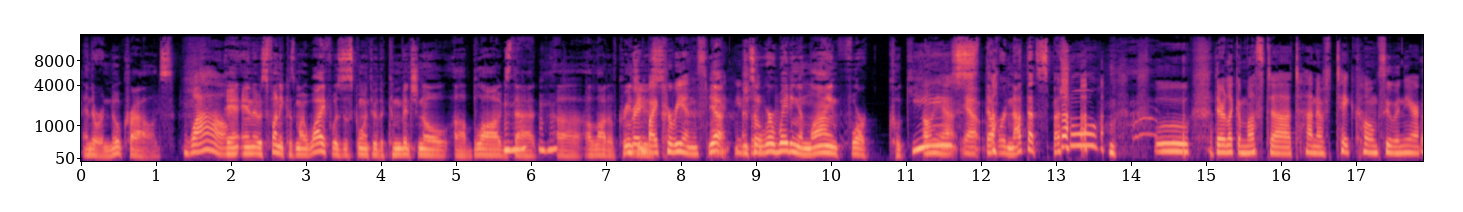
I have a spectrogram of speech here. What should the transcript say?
and there were no crowds. Wow. And, and it was funny because my wife was just going through the conventional uh, blogs that uh, a lot of Koreans Mm-hmm, Written by. Koreans. Yeah, right, and so we're waiting in line for cookies Oh, yeah, yeah. that were not that special. Ooh, they're like a must uh, kind of take home souvenir.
